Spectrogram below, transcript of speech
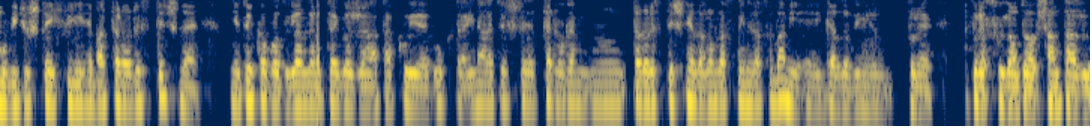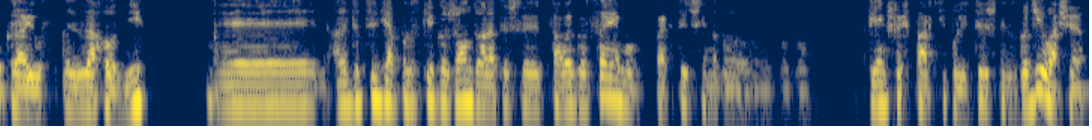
mówić już w tej chwili chyba terrorystyczne, nie tylko pod względem tego, że atakuje Ukrainę, ale też terrorem, terrorystycznie zarządza swoimi zasobami e, gazowymi, które, które służą do szantażu krajów zachodnich. E, ale decyzja polskiego rządu, ale też całego Sejmu praktycznie, no bo, bo, bo większość partii politycznych zgodziła się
